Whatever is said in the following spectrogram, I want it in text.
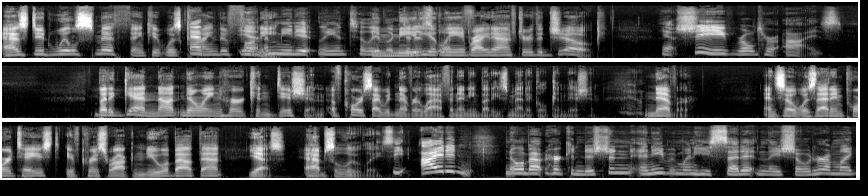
As did Will Smith think it was At- kind of yeah, funny. immediately until he looked at his immediately right after the joke. Yeah, she rolled her eyes. But again, not knowing her condition, of course, I would never laugh at anybody's medical condition. Never. And so, was that in poor taste? If Chris Rock knew about that, yes, absolutely. See, I didn't know about her condition, and even when he said it and they showed her, I'm like,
